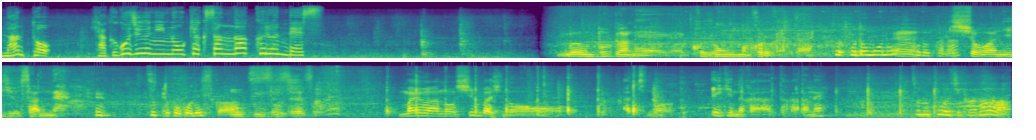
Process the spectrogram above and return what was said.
なんと150人のお客さんが来るんです。もう僕はね子供の頃から。子供の頃から、昭和23年。ずっとここですか？そうそうそう。前はあの新橋のあっちの駅の中にあったからねその当時から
